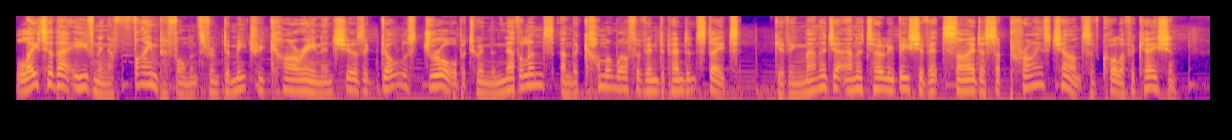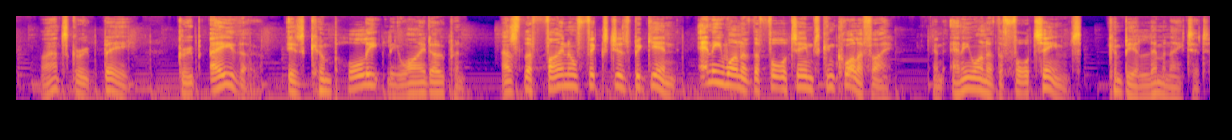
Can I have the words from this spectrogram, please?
Later that evening, a fine performance from Dimitri Kharine ensures a goalless draw between the Netherlands and the Commonwealth of Independent States, giving manager Anatoly Byshovets's side a surprise chance of qualification. That's Group B. Group A, though, is completely wide open. As the final fixtures begin, any one of the four teams can qualify, and any one of the four teams can be eliminated.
